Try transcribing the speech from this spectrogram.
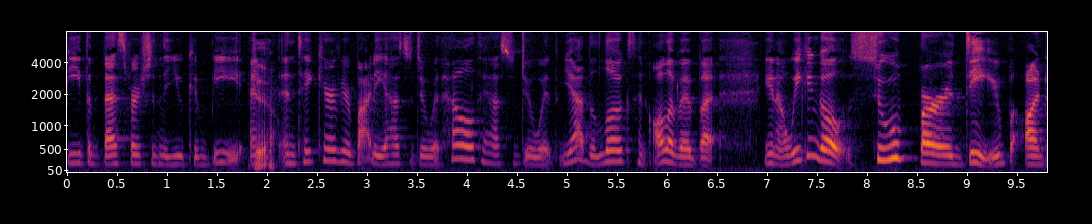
be the best version that you can be and Yeah. and take care of your body it has to do with health it has to do with yeah the looks and all of it but you know we can go super deep on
